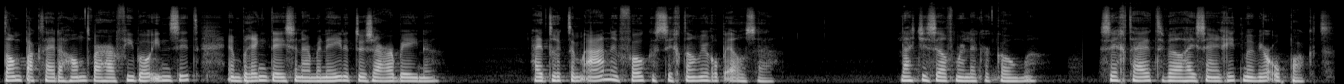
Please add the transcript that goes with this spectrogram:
Dan pakt hij de hand waar haar Fibo in zit en brengt deze naar beneden tussen haar benen. Hij drukt hem aan en focust zich dan weer op Elsa. Laat jezelf maar lekker komen, zegt hij terwijl hij zijn ritme weer oppakt.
